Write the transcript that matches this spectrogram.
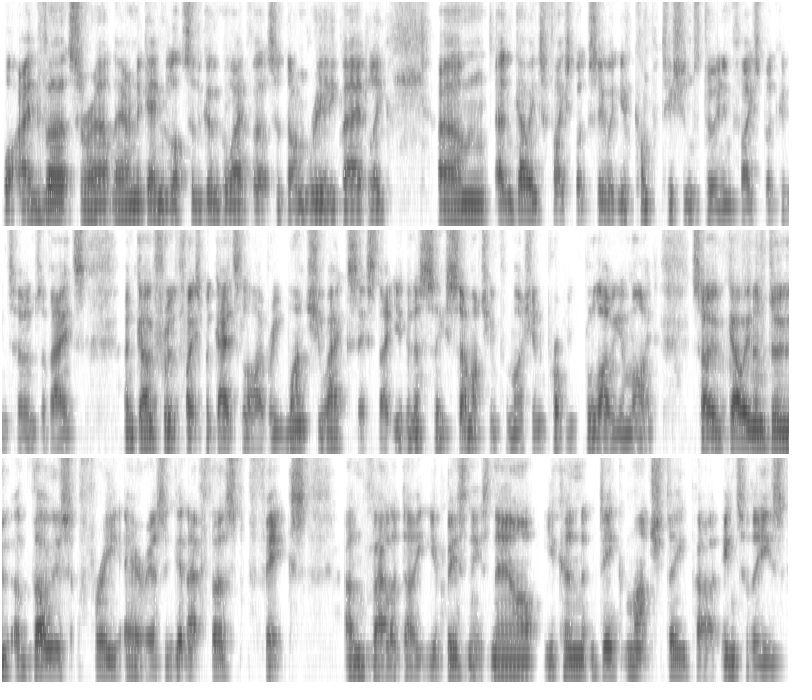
what adverts are out there. And again, lots of the Google adverts are done really badly. Um, and go into Facebook, see what your competition's doing in Facebook in terms of ads, and go through the Facebook ads library. Once you access that, you're going to see so much information probably blow your mind. So go in and do those three areas and get that first fix and validate your business. Now, you can dig much deeper into these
